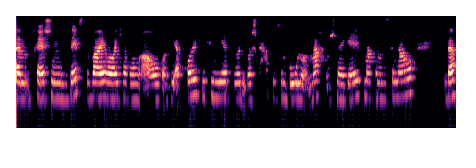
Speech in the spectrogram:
ähm, preschen, Selbstbeweihräucherung auch und wie Erfolg definiert wird über Statussymbole und Macht und schnell Geld machen. Und das ist genau das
